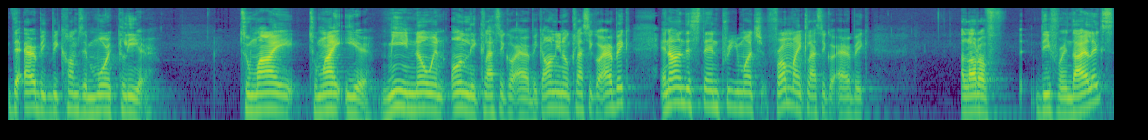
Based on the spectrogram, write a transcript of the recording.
the Arabic becomes and more clear to my to my ear. Me knowing only classical Arabic, I only know classical Arabic, and I understand pretty much from my classical Arabic a lot of different dialects.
